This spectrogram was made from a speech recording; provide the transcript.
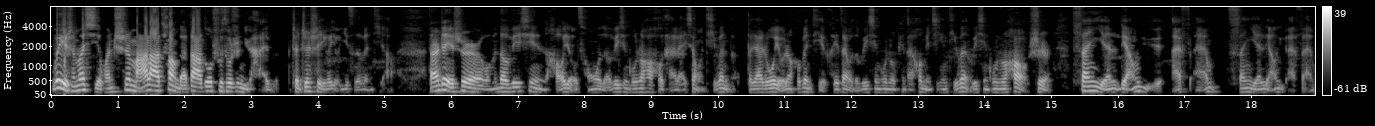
为什么喜欢吃麻辣烫的大多数都是女孩子，这真是一个有意思的问题啊！当然，这也是我们的微信好友从我的微信公众号后台来向我提问的。大家如果有任何问题，也可以在我的微信公众平台后面进行提问。微信公众号是三言两语 FM，三言两语 FM。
